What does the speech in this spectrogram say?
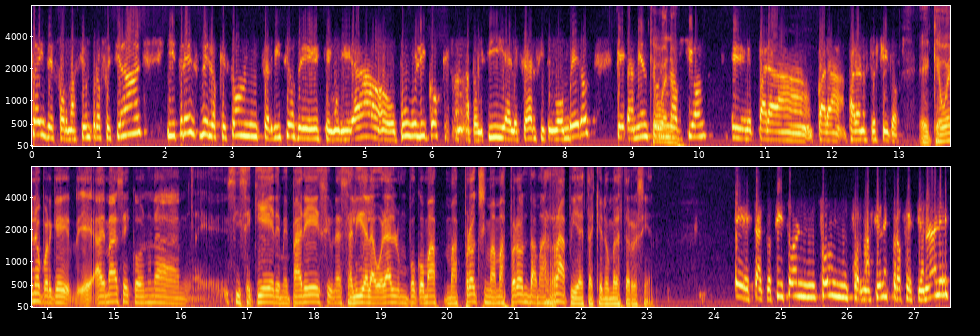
6 de formación profesional y 3 de los que son servicios de seguridad o públicos, que son la policía, el ejército y bomberos, que también Qué son bueno. una opción eh, para, para, para nuestros chicos. Eh, qué bueno porque eh, además es con una, eh, si se quiere, me parece, una salida laboral un poco más, más próxima, más pronta, más rápida, estas que nombraste recién. Exacto, sí, son, son formaciones profesionales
